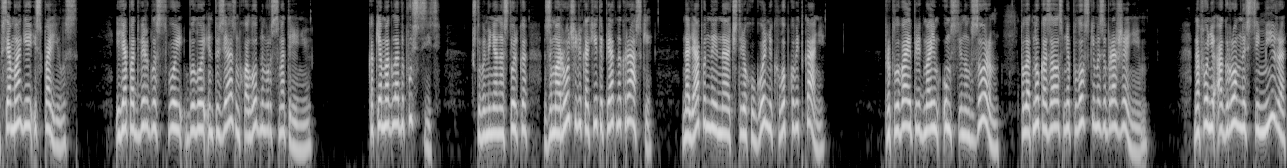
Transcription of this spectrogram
Вся магия испарилась, и я подвергла свой былой энтузиазм холодному рассмотрению. Как я могла допустить, чтобы меня настолько заморочили какие-то пятна краски, наляпанные на четырехугольник хлопковой ткани? Проплывая перед моим умственным взором, полотно казалось мне плоским изображением. На фоне огромности мира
